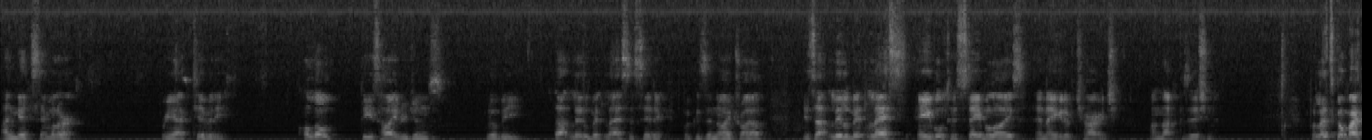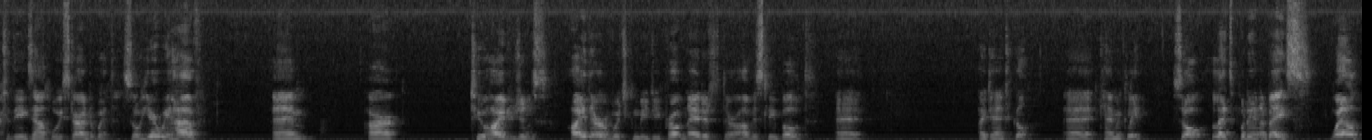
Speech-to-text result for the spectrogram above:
and get similar reactivity. Although these hydrogens will be that little bit less acidic because the nitrile is that little bit less able to stabilize a negative charge on that position. But let's go back to the example we started with. So here we have um, our two hydrogens, either of which can be deprotonated. They're obviously both uh, identical uh, chemically. So let's put in a base. Well,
